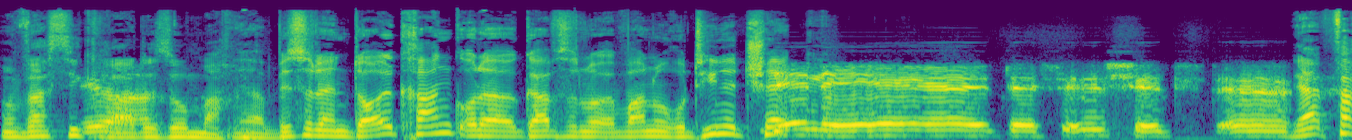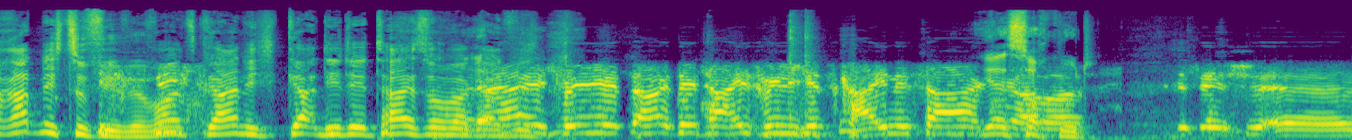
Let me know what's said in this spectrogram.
und was sie Ja. gerade so machen. Ja, bist du denn doll krank oder gab's nur, war nur Routinecheck? Nee, nee, das ist jetzt. Äh, Ja, verrat nicht zu viel. Wir wollen es gar nicht, gar, die Details wollen wir gar ja, nicht. ich will jetzt auch Details will ich jetzt keine sagen. Ja, ist doch gut. Es ist, äh,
